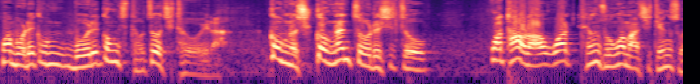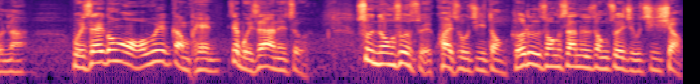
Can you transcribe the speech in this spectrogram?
我无咧讲，无咧讲一套做一套的啦，讲就是讲，咱做就是做。我套牢，我停损，我嘛是停损啦。袂使讲哦，我要讲骗，这袂使安尼做。顺风顺水，快速机动，隔日冲，三日冲，追求绩效。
